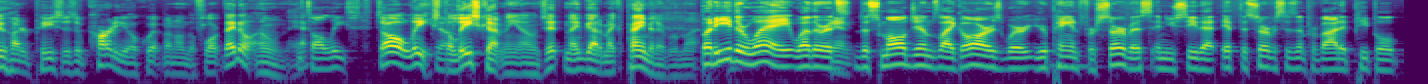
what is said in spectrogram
two hundred pieces of cardio equipment on the floor. They don't own that. It's all leased. It's all leased. The lease company owns it, and they've got to make a payment every month. But either way, whether it's And- the small gyms like ours where you're paying for service and you see that if the service isn't provided people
